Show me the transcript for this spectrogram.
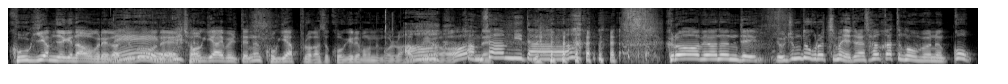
고기압 얘기 나오고 그래가지고 네. 네. 저기압일 때는 고기 앞으로 가서 고기를 먹는 걸로 하고요. 아, 네. 감사합니다. 그러면은 이제 요즘도 그렇지만 예전에 사극 같은 거 보면은 꼭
